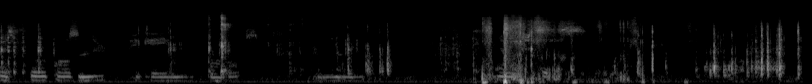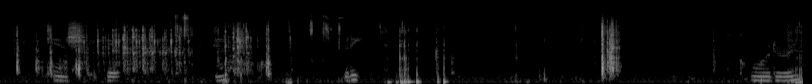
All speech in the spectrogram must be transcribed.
There's four balls in there, aka gumballs. And then I'll and watch this. Can't shake it. Huh? Ready? Quarter in.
